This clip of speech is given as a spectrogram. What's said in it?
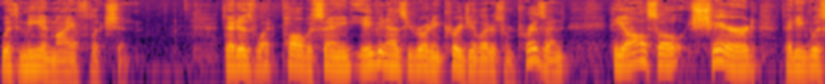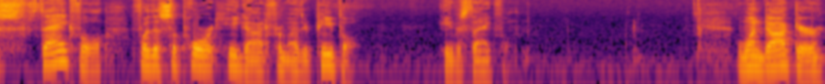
with me in my affliction. That is what Paul was saying, even as he wrote encouraging letters from prison he also shared that he was thankful for the support he got from other people. He was thankful. One doctor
